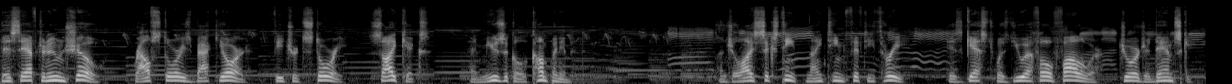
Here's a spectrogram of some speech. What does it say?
This afternoon show, Ralph Story's Backyard, featured story, sidekicks, and musical accompaniment. On July 16, 1953, his guest was UFO follower George Adamski.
